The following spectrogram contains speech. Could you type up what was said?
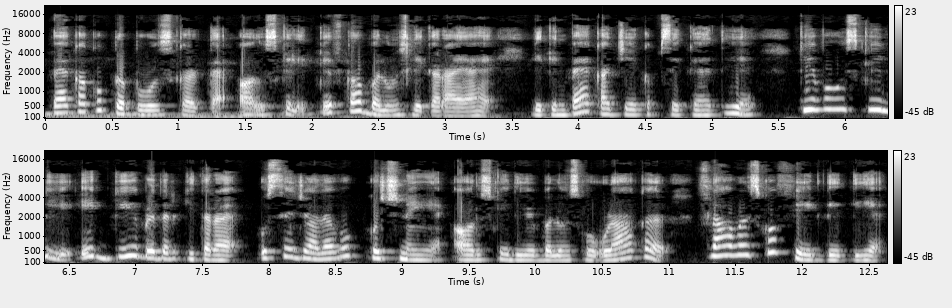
बैका को प्रपोज करता है और उसके लिए गिफ्ट और बलून्स लेकर आया है। लेकिन बैका जेकब से कहती है कि वो उसके लिए एक गे ब्रदर की तरह है। उससे ज़्यादा वो कुछ नहीं है और उसके दिए बलून्स को उड़ाकर फ्लावर्स को फेंक देती है।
